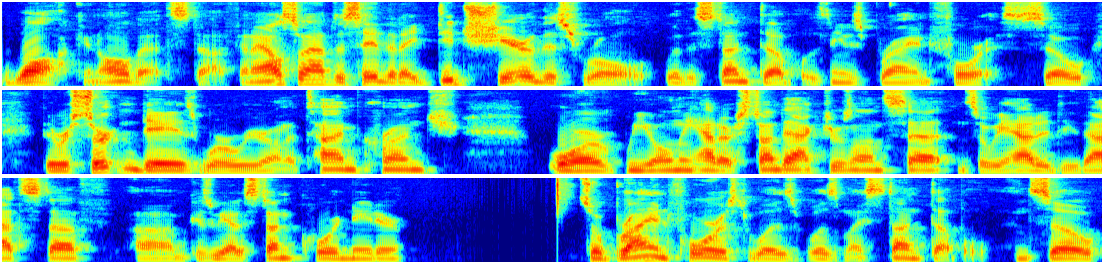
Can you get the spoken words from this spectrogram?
walk and all that stuff and i also have to say that i did share this role with a stunt double his name is brian forrest so there were certain days where we were on a time crunch or we only had our stunt actors on set and so we had to do that stuff because um, we had a stunt coordinator so brian forrest was was my stunt double and so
